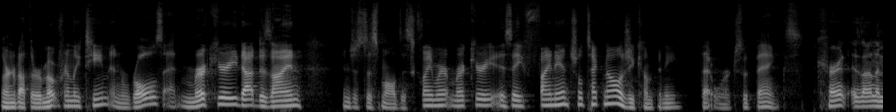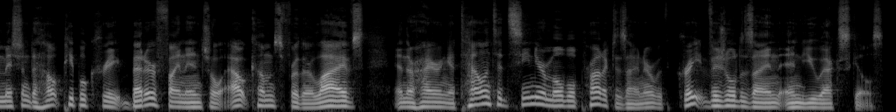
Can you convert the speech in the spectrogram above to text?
Learn about the remote friendly team and roles at mercury.design. And just a small disclaimer Mercury is a financial technology company that works with banks. Current is on a mission to help people create better financial outcomes for their lives, and they're hiring a talented senior mobile product designer with great visual design and UX skills.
